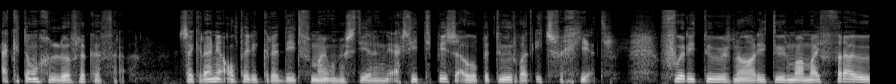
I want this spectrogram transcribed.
Ek het 'n ongelooflike vrou. Sy kry nie altyd die krediet vir my ondersteuning nie. Ek sien tipies ou op 'n toer wat iets vergeet. Voor die toer, na die toer, maar my vrou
